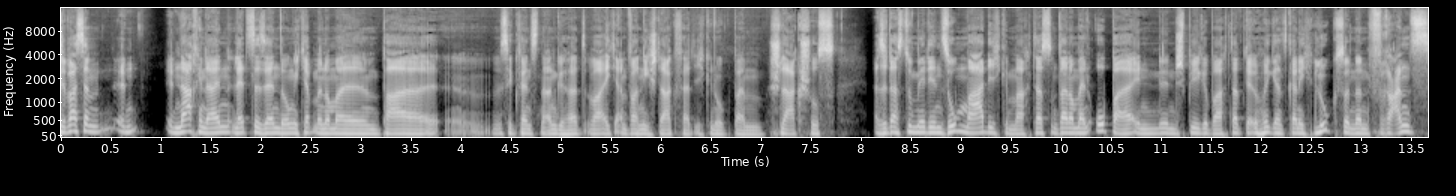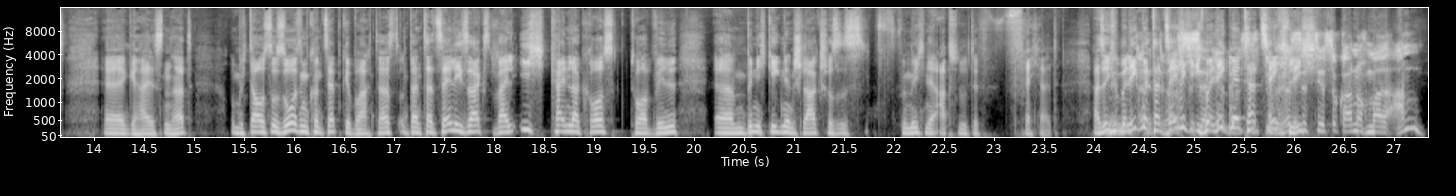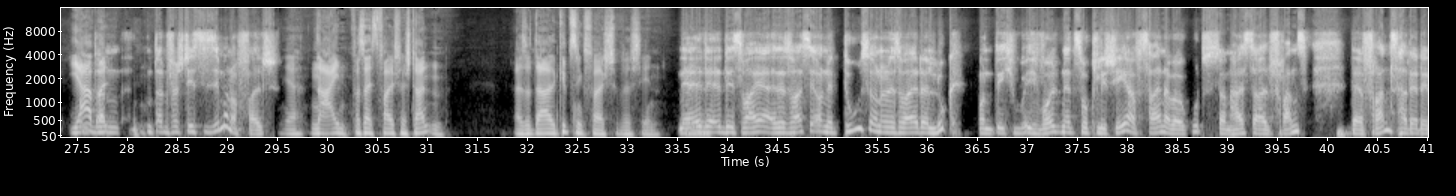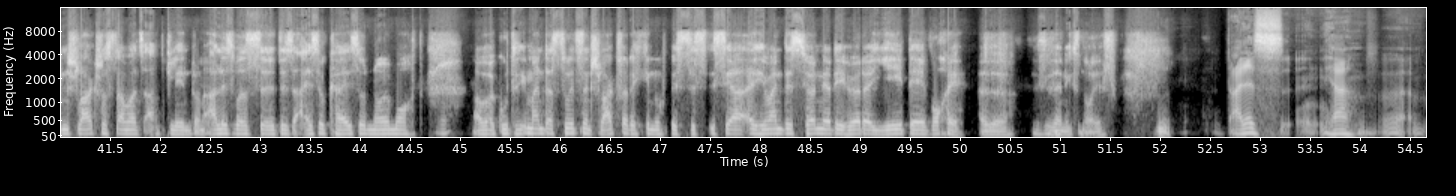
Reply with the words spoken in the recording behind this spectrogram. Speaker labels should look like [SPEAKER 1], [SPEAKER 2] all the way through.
[SPEAKER 1] Sebastian, im, im Nachhinein, letzte Sendung, ich habe mir nochmal ein paar äh, Sequenzen angehört, war ich einfach nicht stark fertig genug beim Schlagschuss. Also, dass du mir den so madig gemacht hast und dann noch meinen Opa in, ins Spiel gebracht hast, der übrigens gar nicht Luke, sondern Franz äh, geheißen hat und mich da auch so, so aus dem Konzept gebracht hast und dann tatsächlich sagst, weil ich kein Lacrosse-Tor will, ähm, bin ich gegen den Schlagschuss, ist für mich eine absolute Frechheit. Also ich überlege mir tatsächlich, ich überlege mir tatsächlich. Du hörst
[SPEAKER 2] es dir sogar noch mal an.
[SPEAKER 1] Ja,
[SPEAKER 2] und dann, weil, und dann verstehst du es immer noch falsch.
[SPEAKER 1] Ja, nein, was heißt falsch verstanden? Also da gibt es nichts falsch zu verstehen.
[SPEAKER 2] Ja, also das war ja, das warst ja auch nicht du, sondern das war ja der Look. Und ich, ich wollte nicht so klischeehaft sein, aber gut, dann heißt er halt Franz. Der Franz hat ja den Schlagschuss damals abgelehnt und alles, was äh, das Eishockey so neu macht. Ja. Aber gut, ich meine, dass du jetzt nicht schlagfertig genug bist, das ist ja, ich meine, das hören ja die Hörer jede Woche. Also das ist ja nichts Neues.
[SPEAKER 1] Alles, ja,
